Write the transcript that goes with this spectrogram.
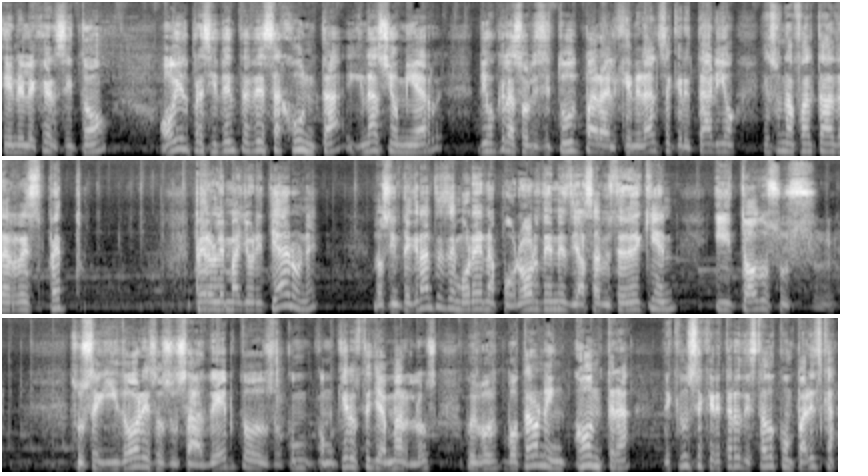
en el ejército, Hoy el presidente de esa junta, Ignacio Mier, dijo que la solicitud para el general secretario es una falta de respeto. Pero le mayoritearon, ¿eh? Los integrantes de Morena, por órdenes, ya sabe usted de quién, y todos sus, sus seguidores o sus adeptos, o como, como quiera usted llamarlos, pues votaron en contra de que un secretario de Estado comparezca.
